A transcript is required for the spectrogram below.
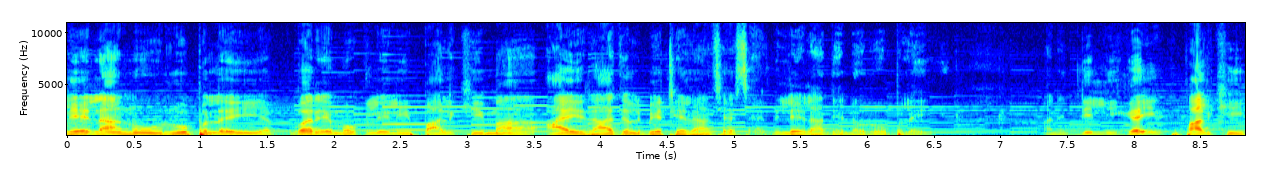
લેલાનું રૂપ લઈ અકબરે મોકલેલી પાલખીમાં આય રાજલ બેઠેલા છે સાહેબ. લેલાદેનું રૂપ લઈ. અને દિલ્હી ગઈ પાલખી.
